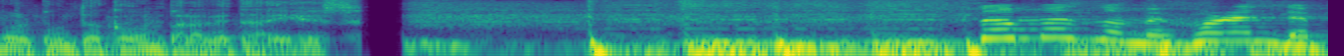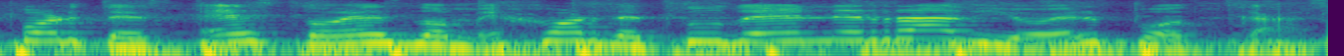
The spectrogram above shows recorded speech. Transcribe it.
boostmobile.com para detalles. Somos lo mejor en deportes. Esto es lo mejor de tu DN Radio, el podcast.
